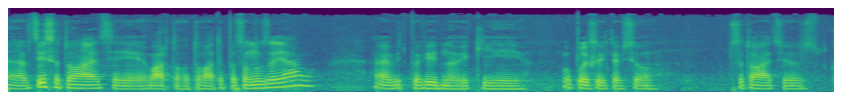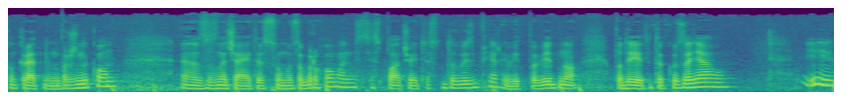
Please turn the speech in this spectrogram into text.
Е, В цій ситуації варто готувати позовну заяву, е, відповідно, в якій описуєте всю ситуацію з конкретним боржником. зазначаєте суму заборгованості, сплачуєте судовий збір, відповідно подаєте таку заяву, і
